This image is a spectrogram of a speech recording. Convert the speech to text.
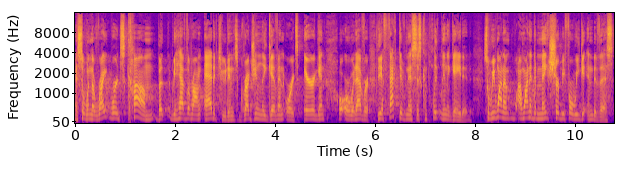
And so when the right words come, but we have the wrong attitude and it's grudgingly given or it's arrogant or, or whatever, the effectiveness is completely negated. So we want to, I wanted to make sure before we get into this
